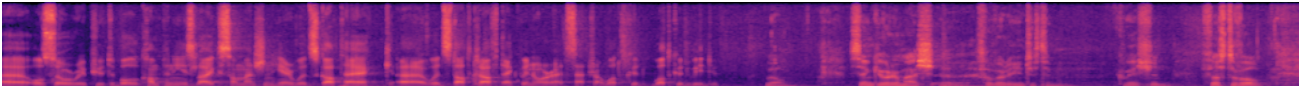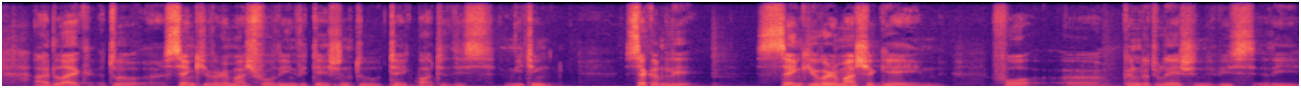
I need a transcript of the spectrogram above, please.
uh, also reputable companies like some mentioned here, with Scatec, uh, with Statkraft, Equinor, etc. What could what could we do? Well, thank you very much uh, for a very interesting question. First of all. I'd like to thank you very much for the invitation to take part in this meeting. Secondly, Thank you very much again for uh, congratulations with the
